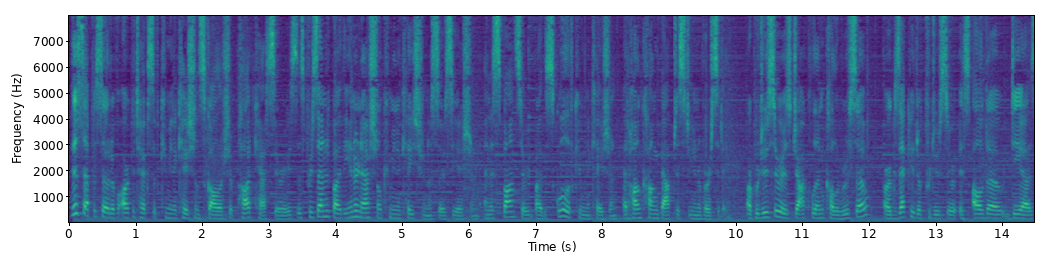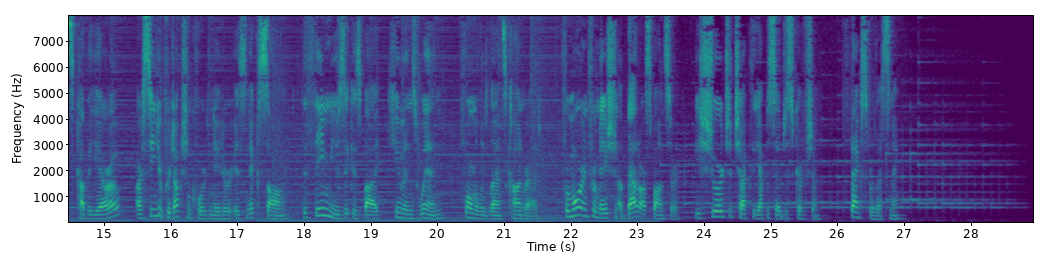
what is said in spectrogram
This episode of Architects of Communication Scholarship podcast series is presented by the International Communication Association and is sponsored by the School of Communication at Hong Kong Baptist University. Our producer is Jacqueline Colarusso. Our executive producer is Aldo Diaz Caballero. Our senior production coordinator is Nick Song. The theme music is by Humans Win, formerly Lance Conrad. For more information about our sponsor, be sure to check the episode description. Thanks for listening.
